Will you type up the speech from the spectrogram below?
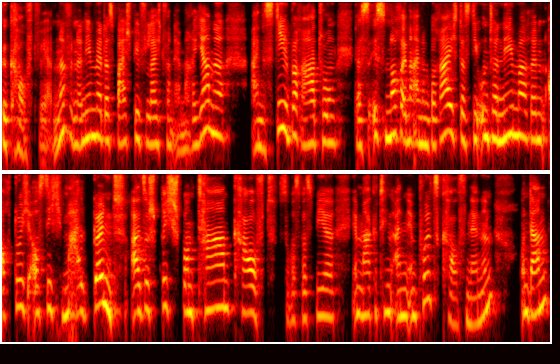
gekauft werden. Ne? Dann nehmen wir das Beispiel vielleicht von der Marianne, eine Stilberatung. Das ist noch in einem Bereich, dass die Unternehmerin auch durchaus sich mal gönnt, also sprich spontan kauft. Sowas, was wir im Marketing einen Impulskauf nennen. Und dann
